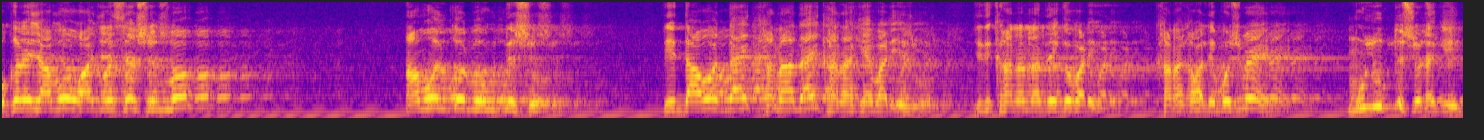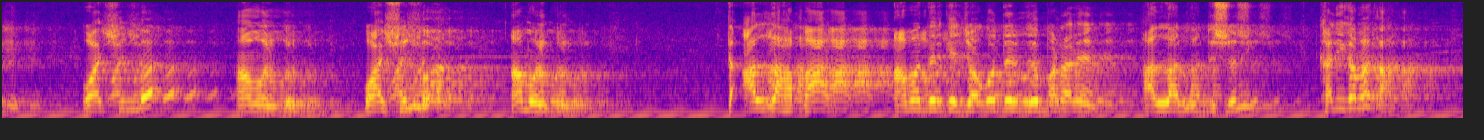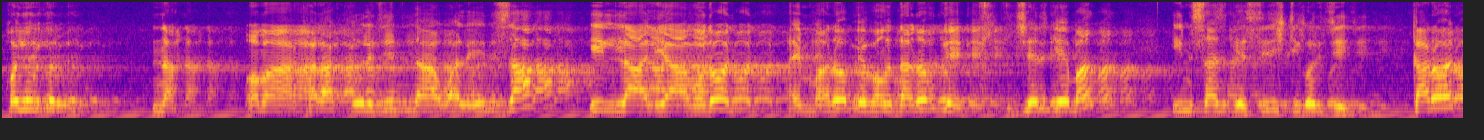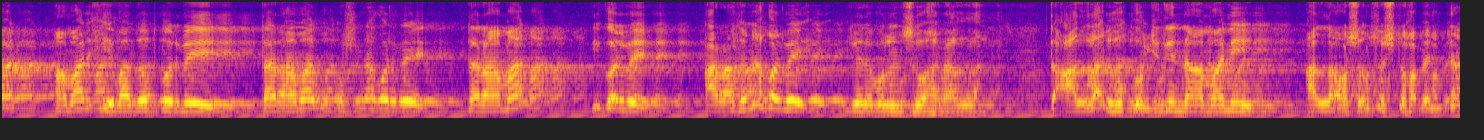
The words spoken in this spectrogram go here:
ওখানে যাব আজ এসে শুনব, আমল করব উদ্দেশ্য। যদি দাওয়াত দেয়, খানা দেয়, খানা খেয়ে বাড়ি আসব। যদি খানা না দেয়, কেউ বাড়ি খানা খাওয়ালে বসবে? মূল উদ্দেশ্যটা কি? ওয়াজ শুনব, আমল করব। ওয়াজ শুনব, আমল করব। তা আল্লাহ পাক আমাদেরকে জগতের মুখে পাঠালেন। আল্লাহর উদ্দেশ্য নেই। খালি কামাকা হই হই করবে। না। ওয়াল ইনসা ইল্লা এই মানব এবং দানবকে সৃষ্টি করেছি। কারণ আমার ইবাদত করবে, তারা আমার উপাসনা করবে, তারা আমার কি করবে? আরাধনা করবে। জেনে বলুন সোহান আল্লাহ তা আল্লাহর হুকুম যদি না মানি, আল্লাহ অসন্তুষ্ট হবেন না?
